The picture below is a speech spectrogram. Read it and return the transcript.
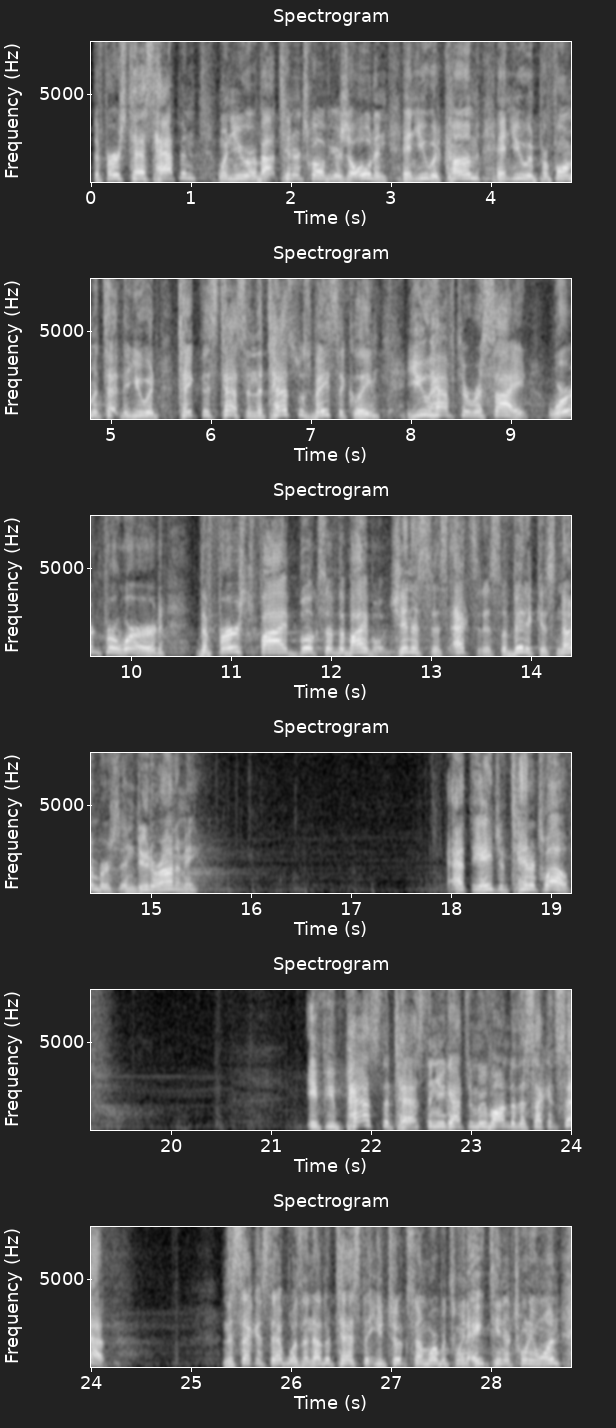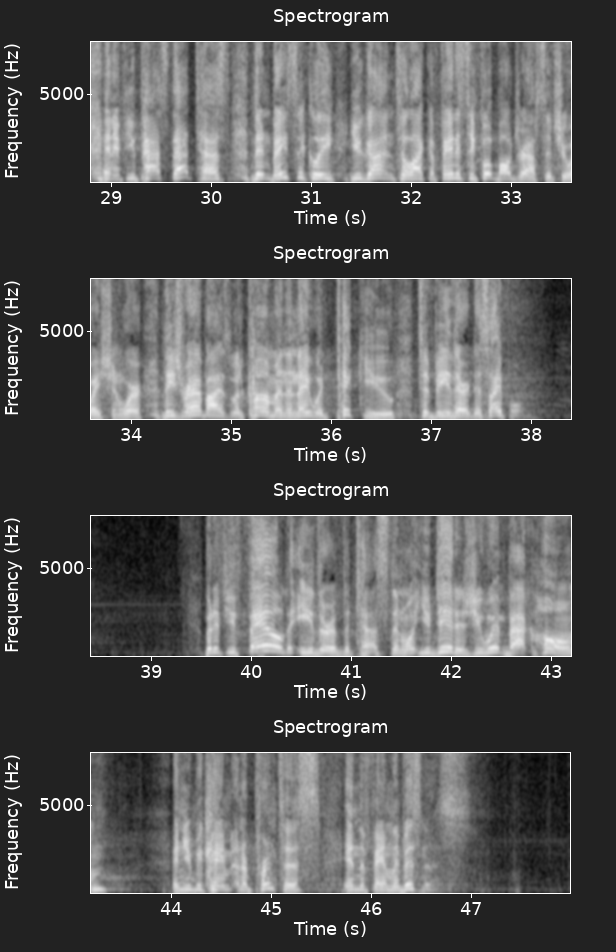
The first test happened when you were about 10 or 12 years old, and, and you would come and you would perform a test, that you would take this test. And the test was basically you have to recite word for word the first five books of the Bible Genesis, Exodus, Leviticus, Numbers, and Deuteronomy. At the age of 10 or 12. if you pass the test, then you got to move on to the second step. And the second step was another test that you took somewhere between 18 or 21. And if you passed that test, then basically you got into like a fantasy football draft situation where these rabbis would come and then they would pick you to be their disciple. But if you failed either of the tests, then what you did is you went back home and you became an apprentice in the family business.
